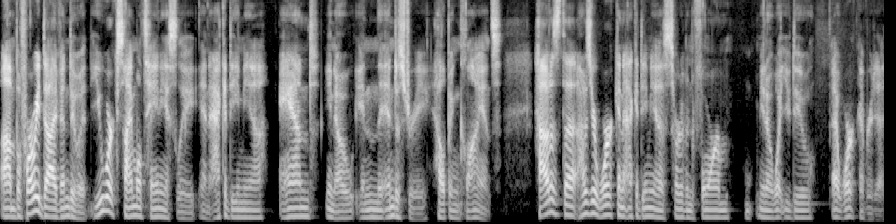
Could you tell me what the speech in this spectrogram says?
Um, before we dive into it, you work simultaneously in academia and you know in the industry helping clients. How does the how does your work in academia sort of inform you know what you do at work every day?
